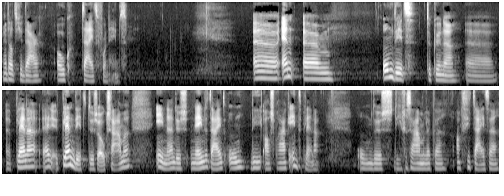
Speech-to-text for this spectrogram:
En dat je daar ook tijd voor neemt. En um, om dit te kunnen uh, plannen, plan dit dus ook samen in. Hè? Dus neem de tijd om die afspraken in te plannen. Om dus die gezamenlijke activiteiten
